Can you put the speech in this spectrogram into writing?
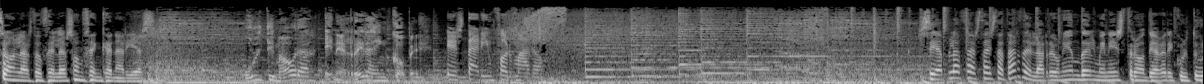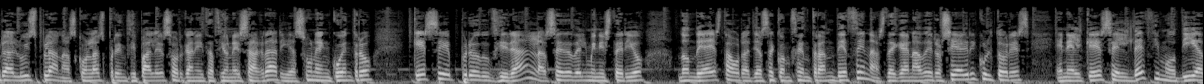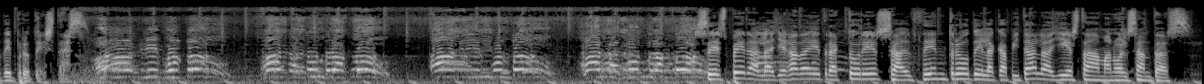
Son las 12, las 11 en Canarias. Última hora en Herrera Incope. Estar informado. Se aplaza hasta esta tarde la reunión del ministro de Agricultura, Luis Planas, con las principales organizaciones agrarias. Un encuentro que se producirá en la sede del ministerio, donde a esta hora ya se concentran decenas de ganaderos y agricultores, en el que es el décimo día de protestas. ¡Agricultor! Se espera la llegada de tractores al centro de la capital. Allí está Manuel Santas.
